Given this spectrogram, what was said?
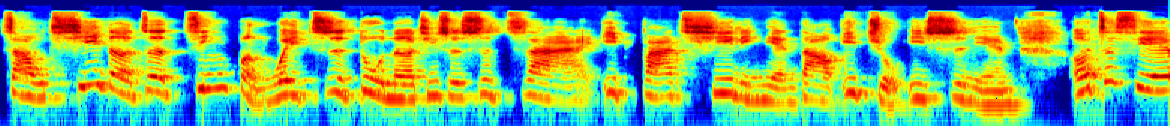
早期的这金本位制度呢，其实是在一八七零年到一九一四年，而这些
